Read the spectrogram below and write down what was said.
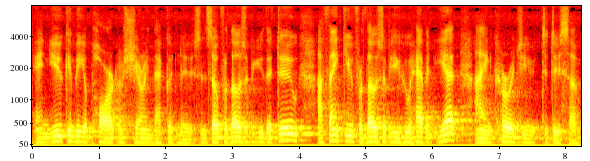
And you can be a part of sharing that good news. And so, for those of you that do, I thank you. For those of you who haven't yet, I encourage you to do so.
